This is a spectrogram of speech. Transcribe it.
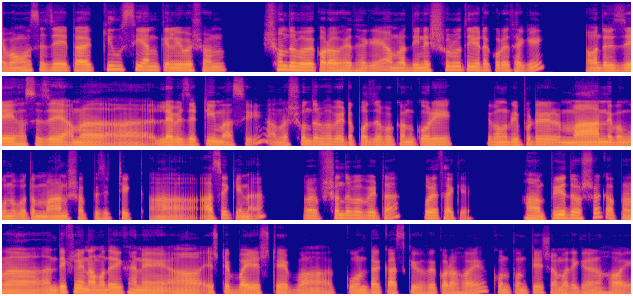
এবং হচ্ছে যে, এটা কিউসি অ্যান্ড ক্যালিব্রেশন সুন্দরভাবে করা হয়ে থাকে। আমরা দিনের শুরুতেই এটা করে থাকি। আমাদের যে হচ্ছে যে আমরা ল্যাবের যে টিম আছি আমরা সুন্দরভাবে এটা পর্যবেক্ষণ করি এবং রিপোর্টের মান এবং গুণগত মান সবকিছু ঠিক আছে কিনা ওরা সুন্দরভাবে এটা করে থাকে। প্রিয় দর্শক আপনারা দেখলেন আমাদের এখানে স্টেপ বাই স্টেপ কোনটা কাজ কীভাবে করা হয়, কোন, কোন টেস্ট আমাদের এখানে হয়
